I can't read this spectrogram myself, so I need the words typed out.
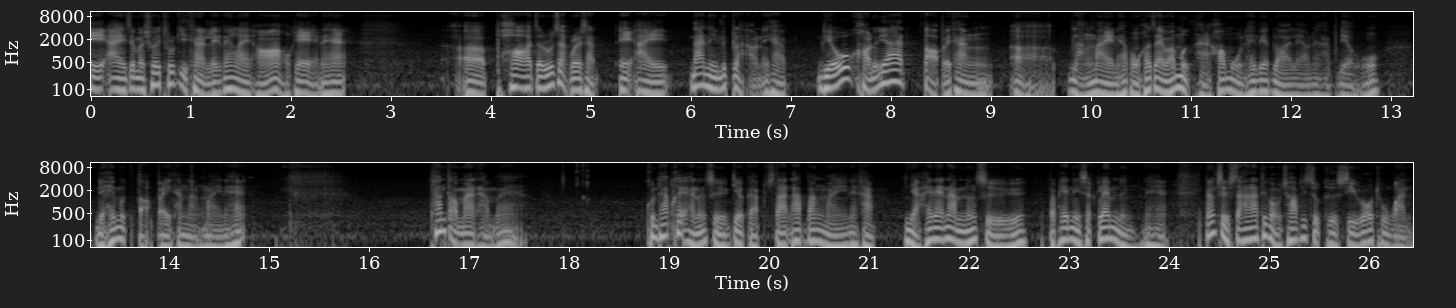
AI จะมาช่วยธุรกิจขนาดเล็กได้ไรอ๋อโอเคนะฮะเอ่อพอจะรู้จักบริษัท AI ด้านนี้หรือเปล่านะครับเดี๋ยวขออนุญาตตอบไปทางหลังไมค์นะครับผมเข้าใจว่าหมึกหาข้อมูลให้เรียบร้อยแล้วนะครับ เดี๋ยวเดี๋ยวให้หมึกตอบไปทางหลังไมค์นะฮะ ท่านต่อมาถามว่า คุณทัพเคยอ่านหนังสือเกี่ยวกับสตาร์ทอัพบ้างไหมนะครับอยากให้แนะนำหนังสือประเภทนี้สักเล่มหนึ่งนะฮะหนังสือสตาร์ทอัพที่ผมชอบที่สุดคือ zero to one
